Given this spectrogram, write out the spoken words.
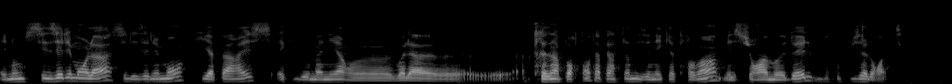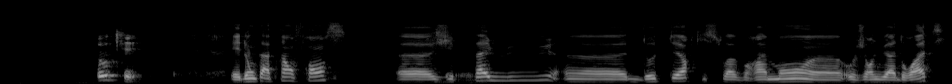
et donc ces éléments-là, c'est des éléments qui apparaissent de manière voilà très importante à partir des années 80, mais sur un modèle beaucoup plus à droite. Ok, et donc après en France, euh, j'ai pas lu euh, d'auteurs qui soient vraiment euh, aujourd'hui à droite.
